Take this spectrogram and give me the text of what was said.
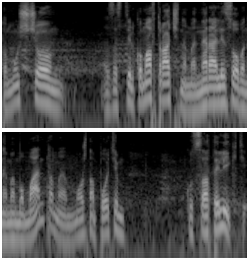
Тому що за стількома втраченими, нереалізованими моментами можна потім кусати лікті.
